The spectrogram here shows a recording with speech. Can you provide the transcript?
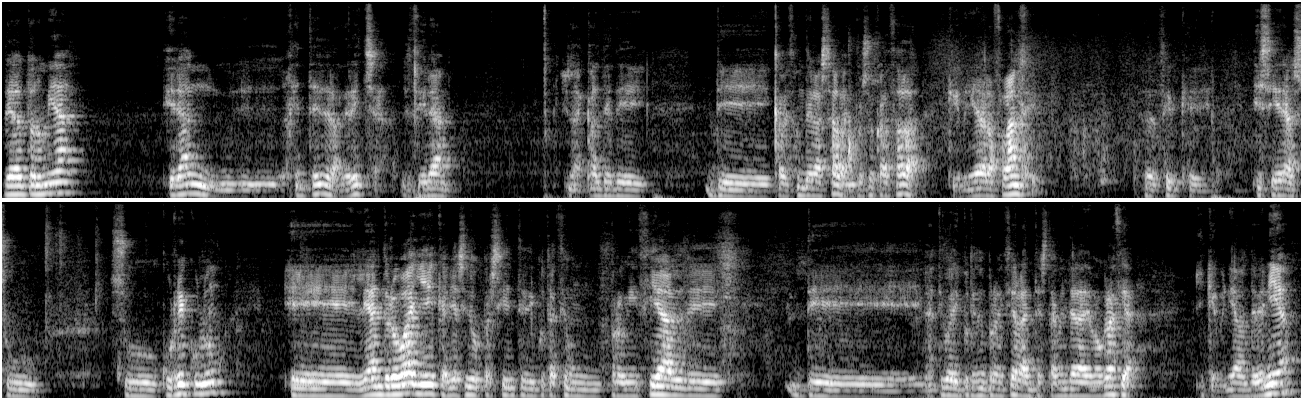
de la autonomía eran eh, gente de la derecha, es decir, era el alcalde de, Cabezón de la Sala, incluso Calzada, que venía de la Falange, es decir, que ese era su, su currículum, eh, Leandro Valle, que había sido presidente de Diputación Provincial de, de la antigua Diputación Provincial antes también de la democracia y que venía donde venía,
